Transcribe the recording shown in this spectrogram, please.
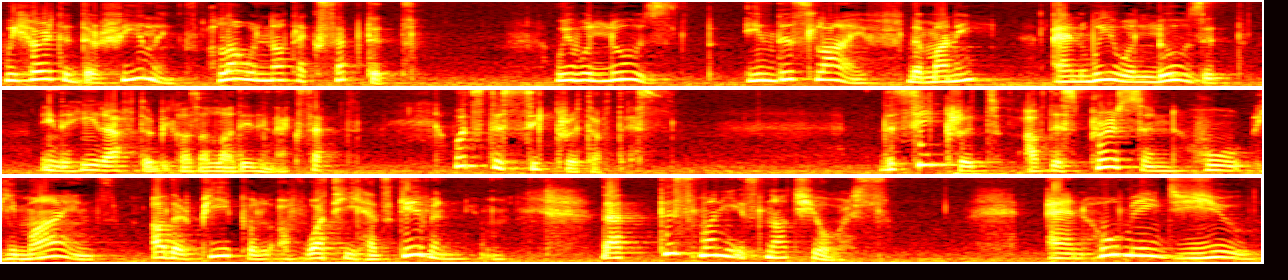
we hurted their feelings. Allah will not accept it. We will lose in this life the money and we will lose it in the hereafter because Allah didn't accept. What's the secret of this the secret of this person who reminds other people of what he has given you that this money is not yours and who made you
